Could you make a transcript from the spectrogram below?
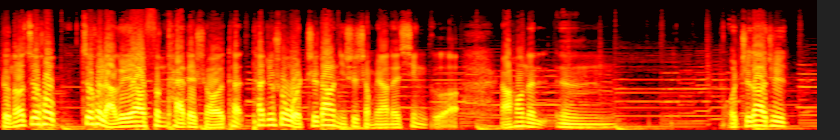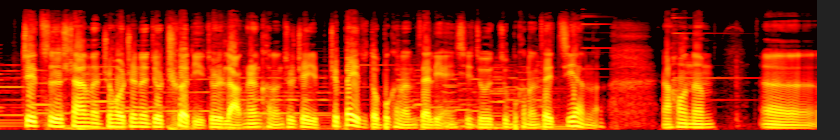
等到最后最后两个人要分开的时候，他他就说我知道你是什么样的性格，然后呢，嗯。我知道，这这次删了之后，真的就彻底，就是两个人可能就这这辈子都不可能再联系，就就不可能再见了。然后呢，呃，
